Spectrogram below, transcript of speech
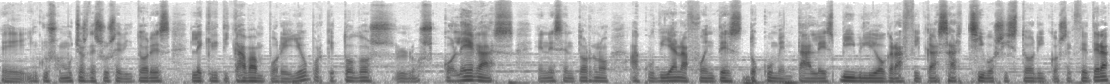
eh, incluso muchos de sus editores le criticaban por ello, porque todos los colegas en ese entorno acudían a fuentes documentales, bibliográficas, archivos históricos, etcétera,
